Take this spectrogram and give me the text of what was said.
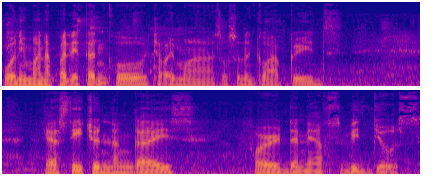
Kung ano yung mga napalitan ko. Tsaka yung mga susunod kong upgrades. Kaya stay tuned lang guys for the next videos.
